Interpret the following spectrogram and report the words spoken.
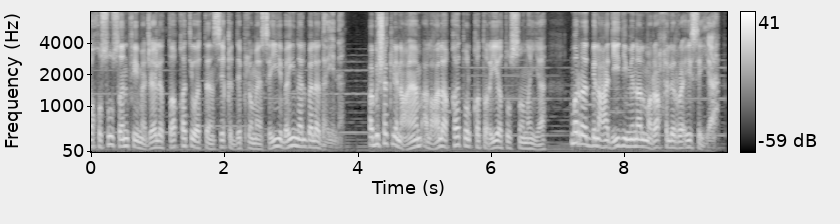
وخصوصا في مجال الطاقة والتنسيق الدبلوماسي بين البلدين. وبشكل عام العلاقات القطرية الصينية مرت بالعديد من المراحل الرئيسية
